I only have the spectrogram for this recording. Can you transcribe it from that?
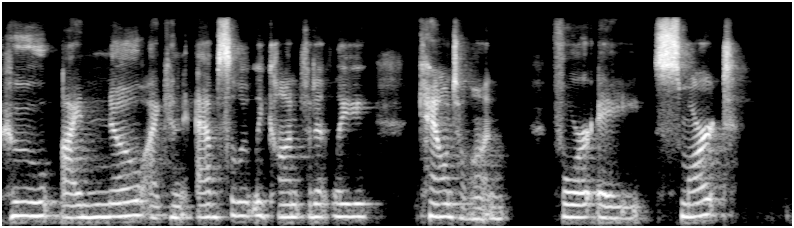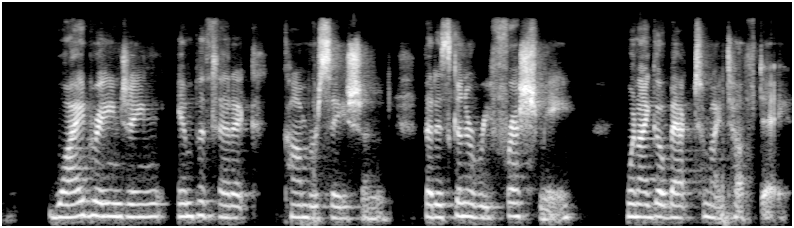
who i know i can absolutely confidently count on for a smart wide ranging, empathetic conversation that is going to refresh me when I go back to my tough day.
